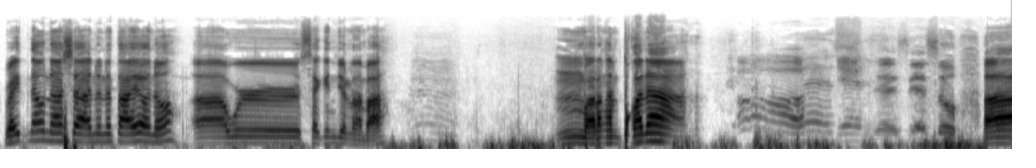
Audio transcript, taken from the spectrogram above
Right now, nasa ano na tayo, no? Uh, we're second year na ba? Mm, parang anto ka na. Oo. Yes. Yes. Yes, yes. So, uh,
